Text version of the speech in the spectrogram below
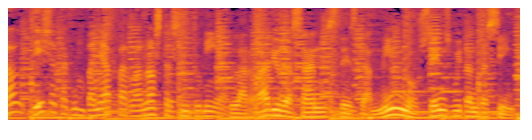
Nadal deixa't acompanyar per la nostra sintonia. La ràdio de Sants des de 1985.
